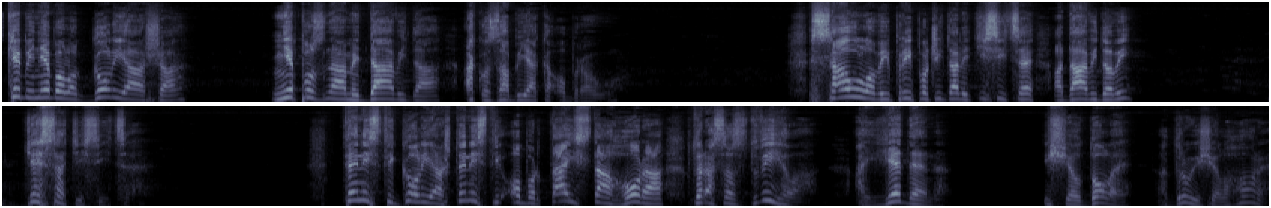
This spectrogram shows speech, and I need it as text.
Keby nebolo Goliáša, nepoznáme Dávida ako zabijaka obrov. Saulovi pripočítali tisíce a Dávidovi 10 tisíce. Ten istý Goliáš, ten istý obor, tá istá hora, ktorá sa zdvihla a jeden išiel dole a druhý šiel hore.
